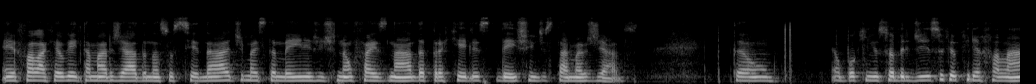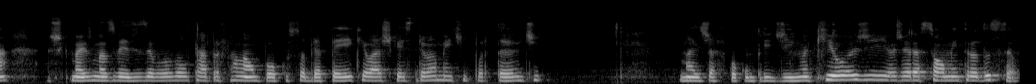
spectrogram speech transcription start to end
é, falar que alguém está margeado na sociedade, mas também a gente não faz nada para que eles deixem de estar margeados. Então, é um pouquinho sobre disso que eu queria falar. Acho que mais umas vezes eu vou voltar para falar um pouco sobre a PEI, que eu acho que é extremamente importante, mas já ficou compridinho aqui hoje, hoje era só uma introdução.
